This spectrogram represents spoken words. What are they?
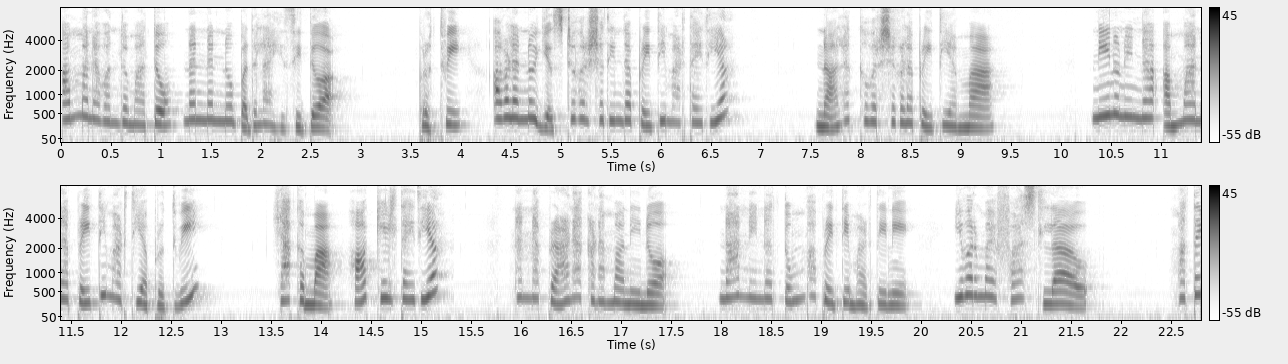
ಅಮ್ಮನ ಒಂದು ಮಾತು ನನ್ನನ್ನು ಬದಲಾಯಿಸಿತು. ಪೃಥ್ವಿ, ಅವಳನ್ನು ಎಷ್ಟು ವರ್ಷದಿಂದ ಪ್ರೀತಿ ಮಾಡ್ತಾ ಇದೀಯಾ? ನಾಲ್ಕು ವರ್ಷಗಳ ಪ್ರೀತಿಯಮ್ಮ ನೀನು ನಿನ್ನ ಅಮ್ಮನ ಪ್ರೀತಿ ಮಾಡ್ತೀಯಾ ಪೃಥ್ವಿ? ಯಾಕಮ್ಮ ಹಾಗೆ ಕೇಳ್ತಾ ಇದೀಯಾ? ನನ್ನ ಪ್ರಾಣ ಕಣಮ್ಮ ನೀನು. ನಾನು ನಿನ್ನ ತುಂಬ ಪ್ರೀತಿ ಮಾಡ್ತೀನಿ. ಯುವರ್ ಮೈ ಫಸ್ಟ್ ಲವ್ ಮತ್ತೆ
